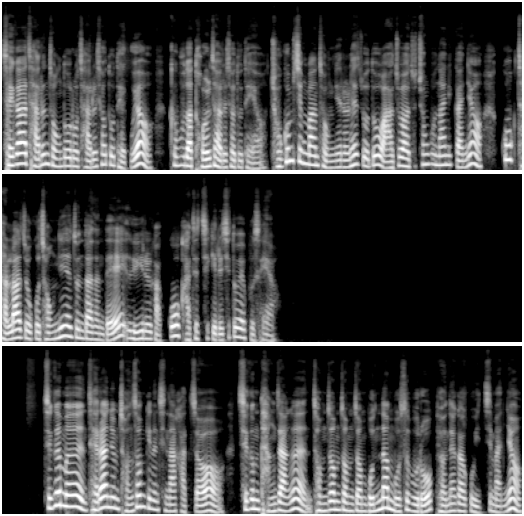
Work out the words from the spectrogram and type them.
제가 자른 정도로 자르셔도 되고요. 그보다 덜 자르셔도 돼요. 조금씩만 정리를 해줘도 아주 아주 충분하니까요. 꼭 잘라주고 정리해준다는 데 의의를 갖고 가지치기를 시도해 보세요. 지금은 제라늄 전성기는 지나갔죠. 지금 당장은 점점 점점 못난 모습으로 변해가고 있지만요.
